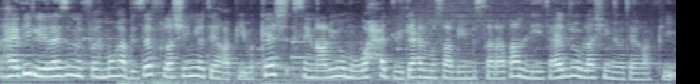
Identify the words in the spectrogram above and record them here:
هذه اللي لازم نفهموها بزاف la chimiothérapie ما كاش سيناريو موحد لكاع المصابين بالسرطان اللي يتعالجوا ب la chimiothérapie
